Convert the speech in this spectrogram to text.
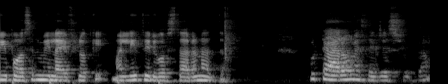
మీ పర్సన్ మీ లైఫ్లోకి మళ్ళీ తిరిగి వస్తారని అర్థం. ఇప్పుడు టారో మెసేజెస్ చూద్దాం.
